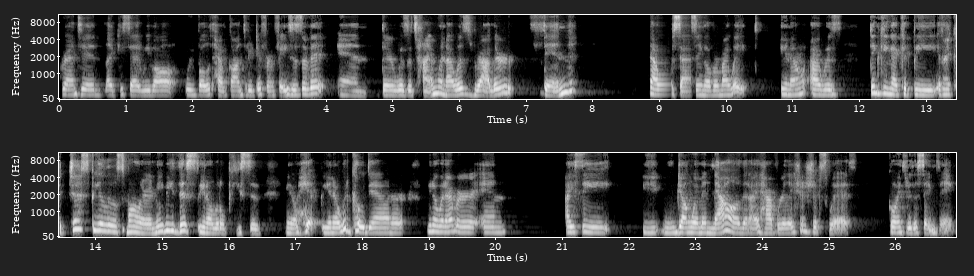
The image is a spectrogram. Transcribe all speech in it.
granted like you said we've all we both have gone through different phases of it. And there was a time when i was rather thin i was obsessing over my weight. You know i was thinking i could be if i could just be a little smaller and maybe this you know little piece of you know hip you know would go down or you know whatever. And i see young women now that i have relationships with going through the same thing.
